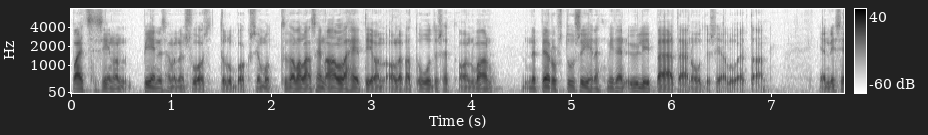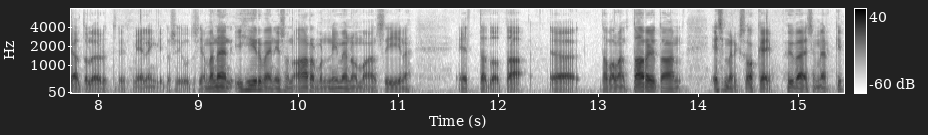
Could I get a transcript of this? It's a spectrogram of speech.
Paitsi siinä on pieni semmoinen suositteluboksi, mutta tavallaan sen alla heti on olevat uutiset on vaan, ne perustuu siihen, että miten ylipäätään uutisia luetaan ja niin sieltä on löydetty niitä mielenkiintoisia uutisia. Mä näen hirveän ison arvon nimenomaan siinä, että tota, ö, tavallaan tarjotaan esimerkiksi, okei, okay, hyvä esimerkki,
